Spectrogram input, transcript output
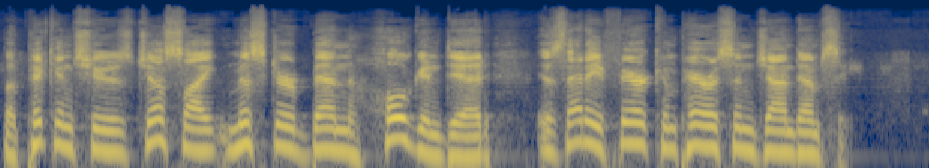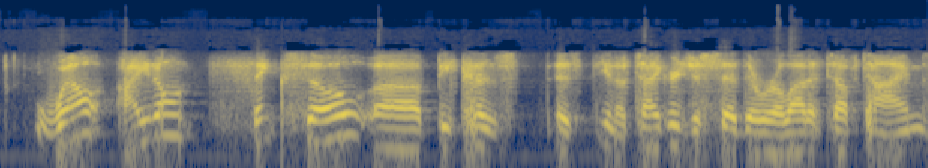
but pick and choose, just like Mr. Ben Hogan did. Is that a fair comparison, John Dempsey? Well, I don't think so, uh, because as you know, Tiger just said there were a lot of tough times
